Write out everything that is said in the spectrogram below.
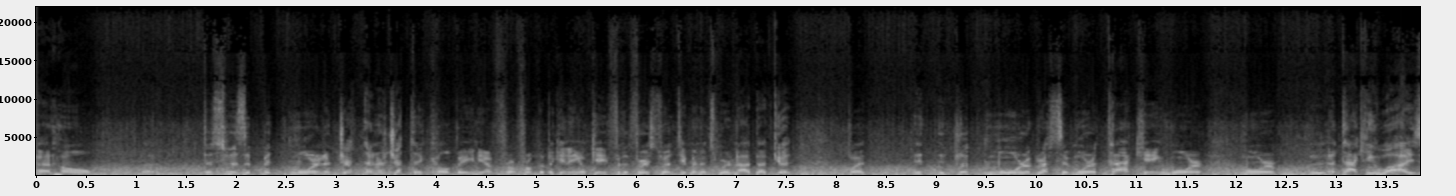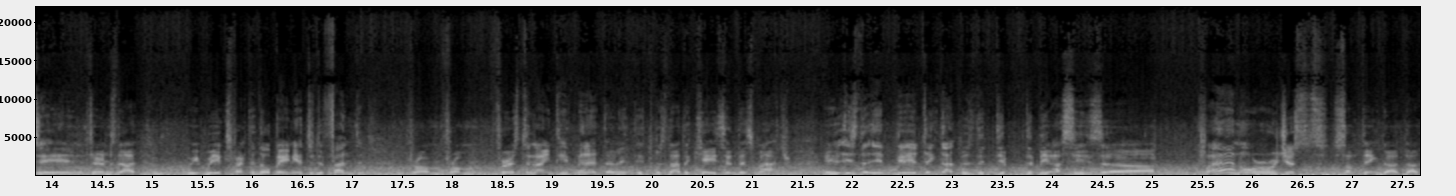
at home. Uh, this was a bit more energet- energetic Albania from, from the beginning. Okay, for the first 20 minutes, we're not that good, but it, it looked more aggressive, more attacking, more more attacking wise in terms that we, we expected Albania to defend from from first to 19th minute, and it, it was not the case in this match. Is, is the, do you think that was the De Biasi's uh, plan, or just something that that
